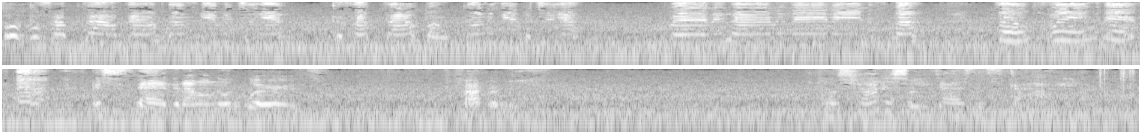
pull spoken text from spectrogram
Up, down, down, give it to you. Cause up, down, gonna give it to you. It's sad that I don't know the words properly. I was trying to show you guys the sky.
